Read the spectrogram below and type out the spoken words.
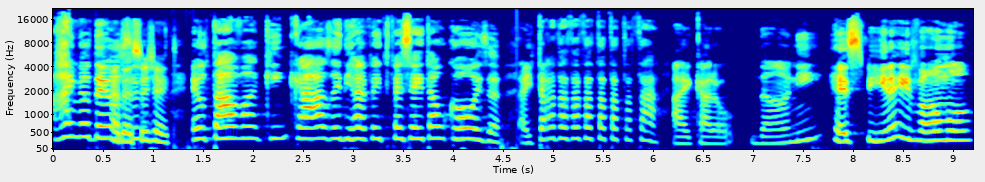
ai meu Deus. É desse eu, jeito. Eu tava aqui em casa e de repente pensei em tal coisa. Aí, tá, tá, tá, tá, tá, tá, tá. Aí, Carol, Dani, respira e vamos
